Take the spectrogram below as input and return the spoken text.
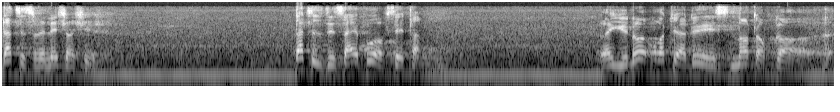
that is relationship. That is disciple of Satan. When you know what you are doing is not of God,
